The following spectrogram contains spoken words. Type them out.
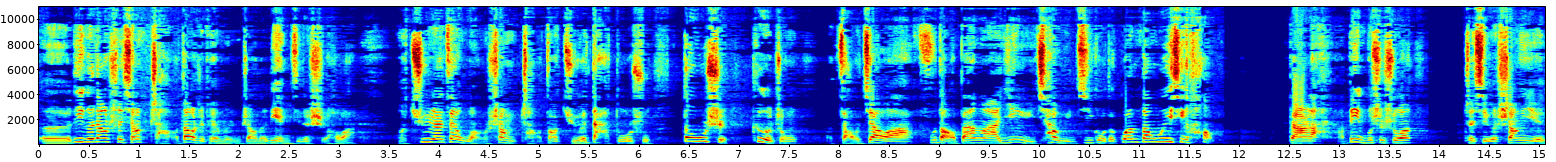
呃，力哥当时想找到这篇文章的链接的时候啊，我居然在网上找到绝大多数都是各种早教啊、辅导班啊、英语教育机构的官方微信号。当然了啊，并不是说。这些个商业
